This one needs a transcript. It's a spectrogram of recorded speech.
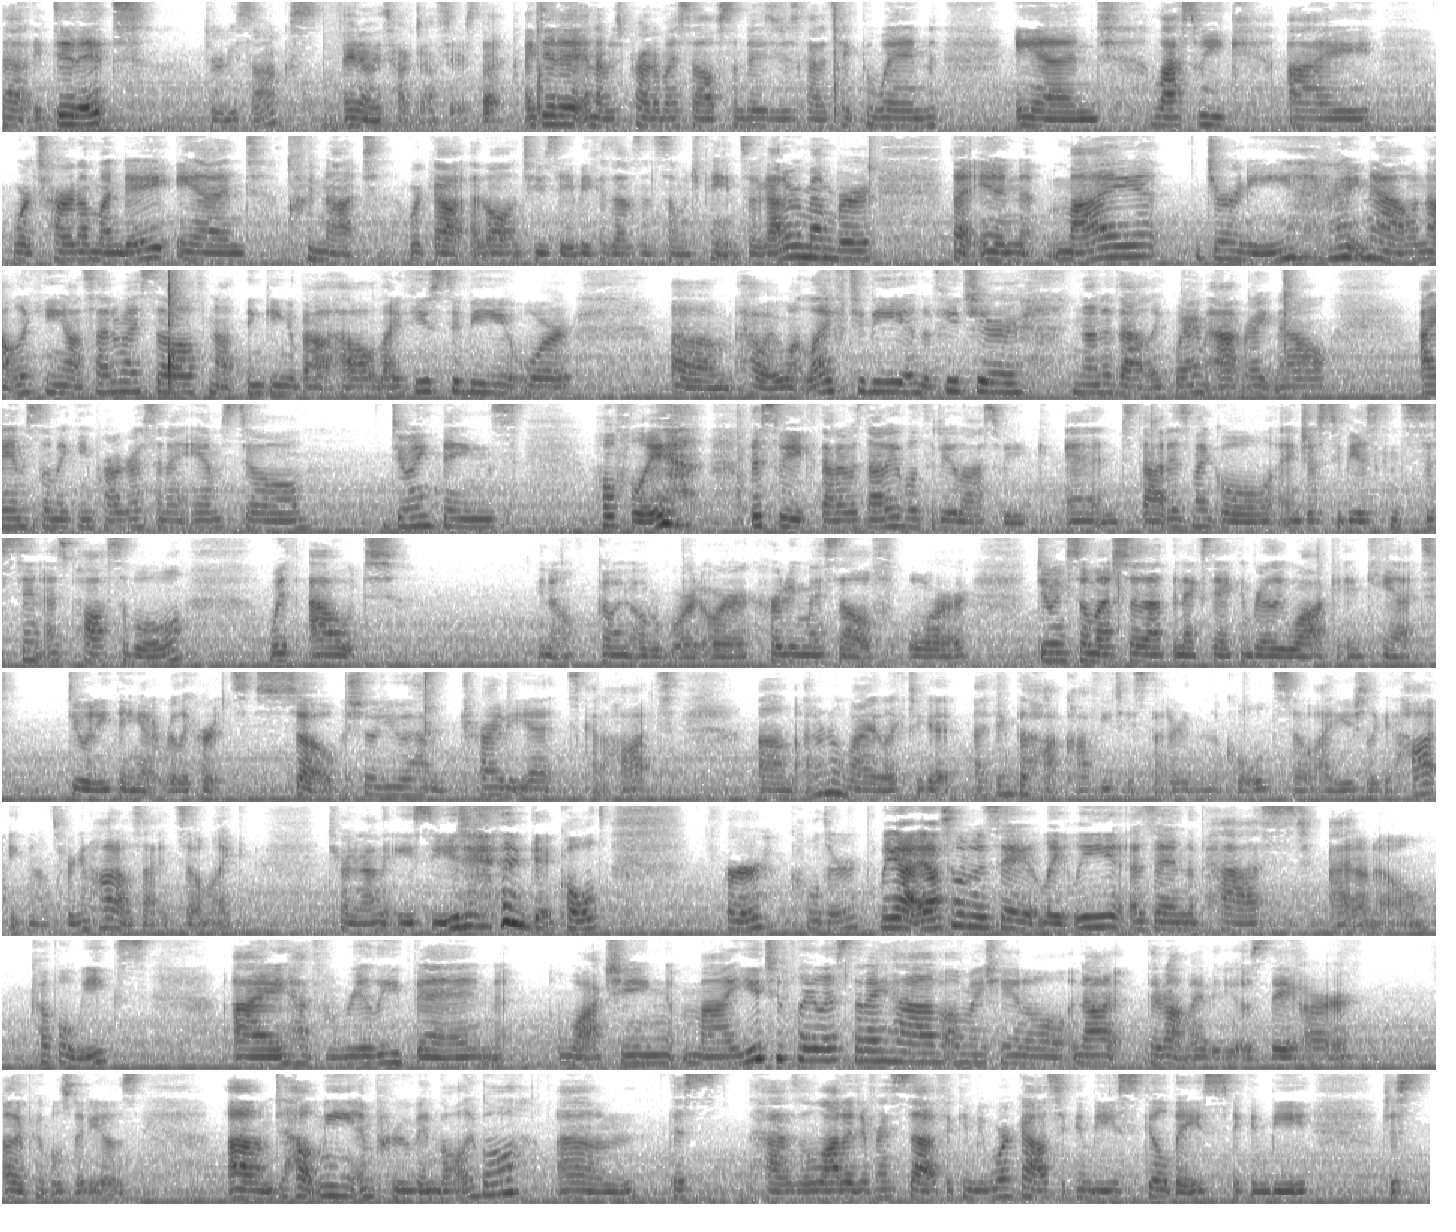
that I did it. Dirty socks. I know I talked downstairs, but I did it and I'm just proud of myself. Some days you just gotta take the win. And last week I worked hard on Monday and could not work out at all on Tuesday because I was in so much pain. So I gotta remember that in my journey right now, not looking outside of myself, not thinking about how life used to be or um, how I want life to be in the future, none of that, like where I'm at right now, I am still making progress and I am still doing things, hopefully, this week that I was not able to do last week. And that is my goal, and just to be as consistent as possible without, you know, going overboard or hurting myself or doing so much so that the next day I can barely walk and can't do anything and it really hurts. So I showed you I haven't tried it yet. It's kind of hot. Um, I don't know why I like to get, I think the hot coffee tastes better than the cold. So I usually get hot even though it's freaking hot outside. So I'm like turning on the AC to get cold or colder. But yeah, I also wanted to say lately, as in the past, I don't know, couple weeks, I have really been watching my YouTube playlist that I have on my channel. Not, they're not my videos. They are other people's videos um, to help me improve in volleyball. Um, this has a lot of different stuff. It can be workouts, it can be skill-based, it can be just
